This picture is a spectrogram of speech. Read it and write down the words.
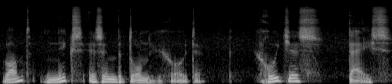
want niks is in beton gegoten. Groetjes, Thijs.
